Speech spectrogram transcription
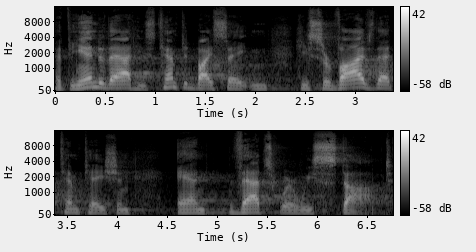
At the end of that, he's tempted by Satan. He survives that temptation, and that's where we stopped.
